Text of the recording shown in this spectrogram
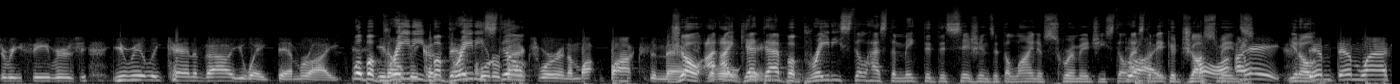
the receivers, you really can't evaluate them right. Well, but You Brady- because but Brady still- were in a mo- boxing match. Joe, the I, I get game. that, but Brady still has to make the decisions at the line of scrimmage. He still has to make adjustments. Oh, hey, you know, them them last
